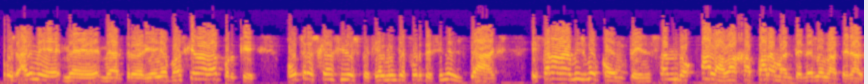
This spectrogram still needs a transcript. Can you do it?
pues ahí me, me, me atrevería yo más que nada porque otros que han sido especialmente fuertes en el DAX están ahora mismo compensando a la baja para mantenerlo lateral.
